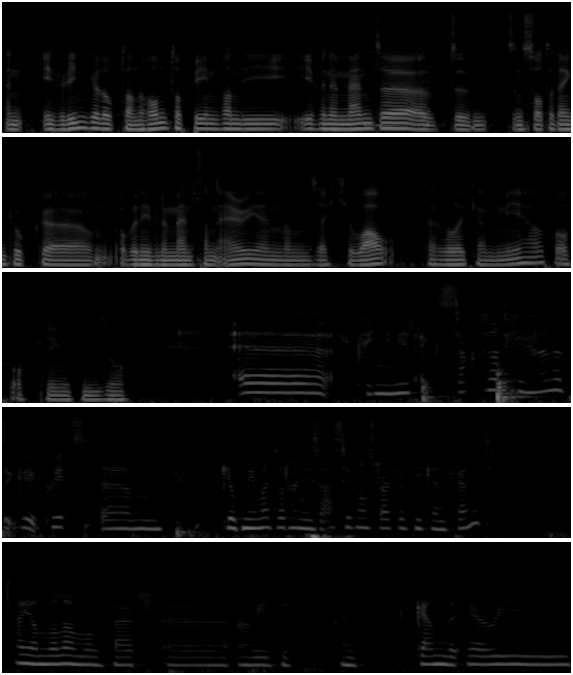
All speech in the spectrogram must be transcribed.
En Evelien, je loopt dan rond op een van die evenementen, ten, ten slotte denk ik ook uh, op een evenement van Airy, en dan zeg je, wauw, daar wil ik aan meehelpen, of, of ging het niet zo? Uh, ik weet niet meer exact hoe dat gegaan is. Ik, ik weet, um, ik hield mee met de organisatie van Startup Weekend Gent. En Jan Willem was daar aanwezig. En ik kende Airy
